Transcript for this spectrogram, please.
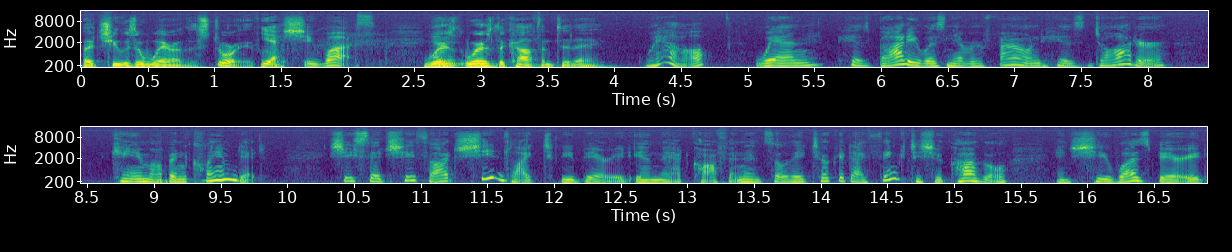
but she was aware of the story. Of Yes, course. she was. Where's And- Where's the coffin today? Well, when his body was never found, his daughter came up and claimed it. She said she thought she'd like to be buried in that coffin, and so they took it, I think, to Chicago, and she was buried,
